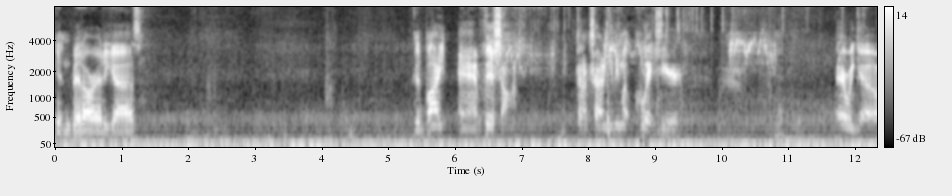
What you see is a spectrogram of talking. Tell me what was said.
Getting bit already, guys. Good bite and fish on. Gonna try to get him up quick here. There we go.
